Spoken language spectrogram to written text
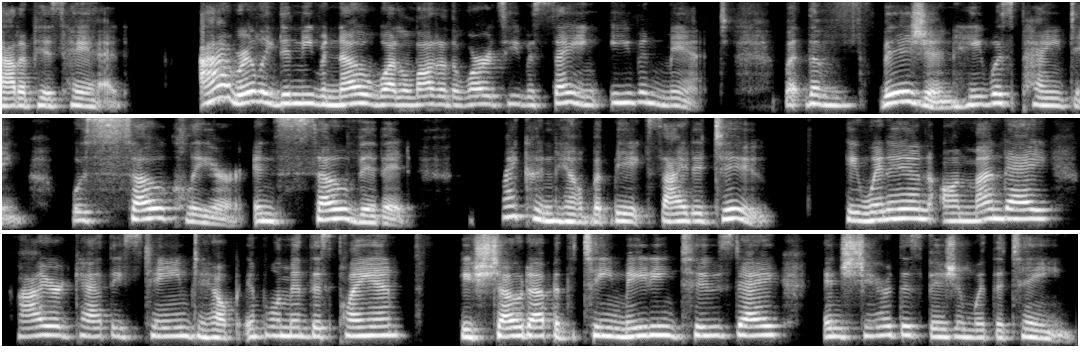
out of his head. I really didn't even know what a lot of the words he was saying even meant, but the vision he was painting was so clear and so vivid. I couldn't help but be excited too. He went in on Monday, hired Cathy's team to help implement this plan. He showed up at the team meeting Tuesday and shared this vision with the team.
